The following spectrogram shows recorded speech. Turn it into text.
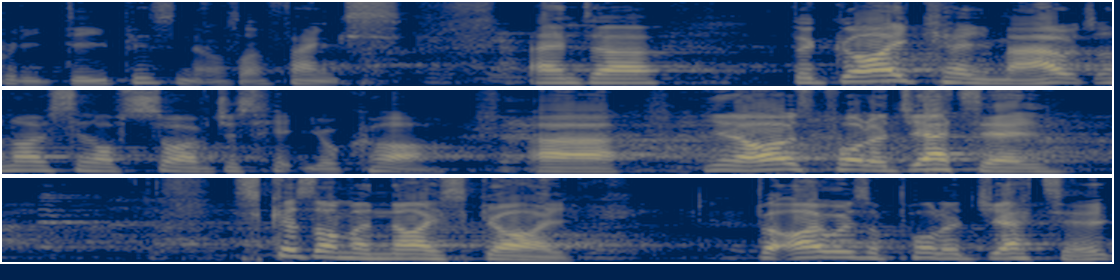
pretty deep, isn't it? I was like, thanks. And uh, the guy came out and I said, I'm sorry, I've just hit your car. Uh, you know, I was apologetic. It's because I'm a nice guy. But I was apologetic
